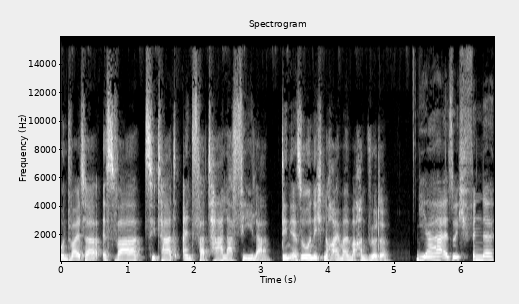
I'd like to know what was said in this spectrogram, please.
Und weiter, es war, Zitat, ein fataler Fehler, den er so nicht noch einmal machen würde. Ja, also ich finde,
